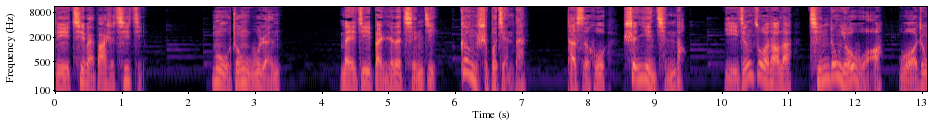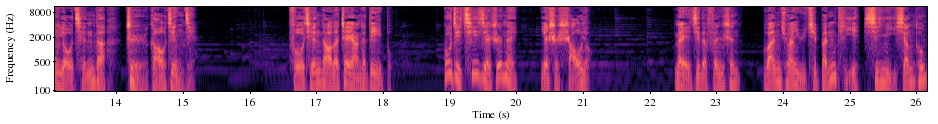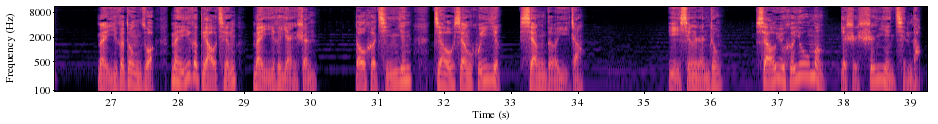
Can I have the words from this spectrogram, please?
第七百八十七集，目中无人。美姬本人的琴技更是不简单，她似乎深印琴道，已经做到了“琴中有我，我中有琴”的至高境界。抚琴到了这样的地步，估计七界之内也是少有。美姬的分身完全与其本体心意相通。每一个动作，每一个表情，每一个眼神，都和琴音交相辉映，相得益彰。一行人中，小玉和幽梦也是深印琴道。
